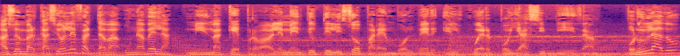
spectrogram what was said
A su embarcación le faltaba una vela, misma que probablemente utilizó para envolver el cuerpo ya sin vida. Por un lado,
